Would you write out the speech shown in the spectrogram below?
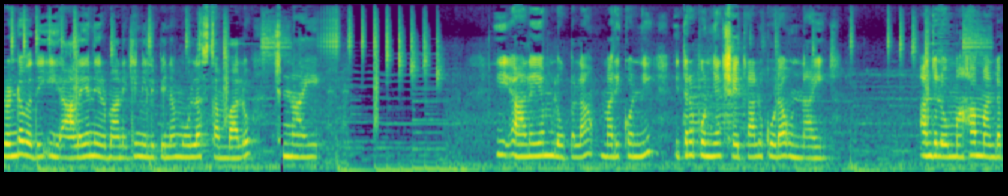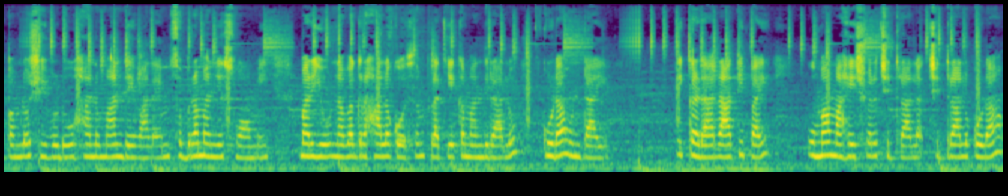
రెండవది ఈ ఆలయ నిర్మాణానికి నిలిపిన మూల స్తంభాలు ఉన్నాయి ఈ ఆలయం లోపల మరికొన్ని ఇతర పుణ్యక్షేత్రాలు కూడా ఉన్నాయి. అందులో మహామండపంలో శివుడు హనుమాన్ దేవాలయం సుబ్రహ్మణ్య స్వామి మరియు నవగ్రహాల కోసం ప్రత్యేక మందిరాలు కూడా ఉంటాయి. ఇక్కడ రాతిపై ఉమా మహేశ్వర చిత్రాల చిత్రాలు కూడా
